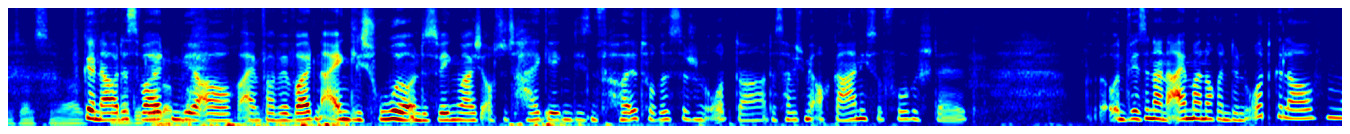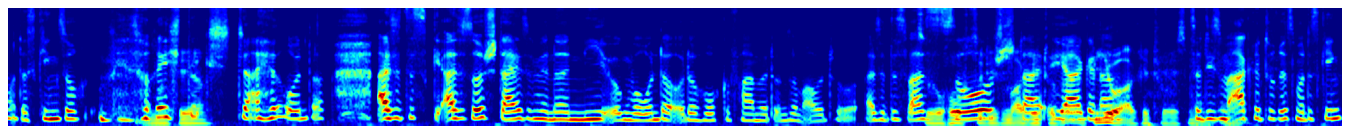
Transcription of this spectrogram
Ansonsten, ja, genau, das wollten wir auch einfach. Wir wollten eigentlich Ruhe und deswegen war ich auch total gegen diesen voll touristischen Ort da. Das habe ich mir auch gar nicht so vorgestellt und wir sind dann einmal noch in den Ort gelaufen und das ging so, so richtig okay. steil runter. Also, das, also so steil sind wir noch nie irgendwo runter oder hochgefahren mit unserem Auto. Also das war so, so steil. Ja, genau. Bio-Agritourismus. Zu diesem ja. Agritourismus. Das ging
